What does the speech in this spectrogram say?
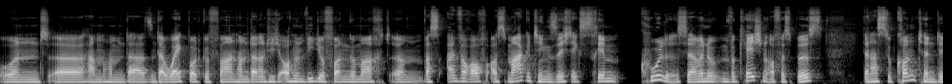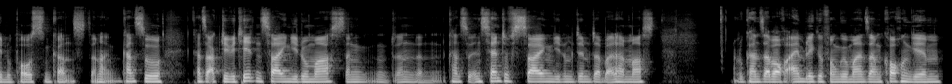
und äh, haben, haben da, sind da Wakeboard gefahren, haben da natürlich auch ein Video von gemacht, ähm, was einfach auch aus Marketing-Sicht extrem cool ist. Ja, wenn du im Vacation Office bist, dann hast du Content, den du posten kannst. Dann kannst du, kannst du Aktivitäten zeigen, die du machst, dann, dann, dann kannst du Incentives zeigen, die du mit dem Mitarbeitern machst. Du kannst aber auch Einblicke vom gemeinsamen Kochen geben,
